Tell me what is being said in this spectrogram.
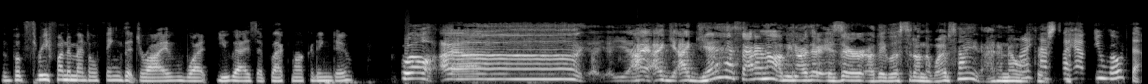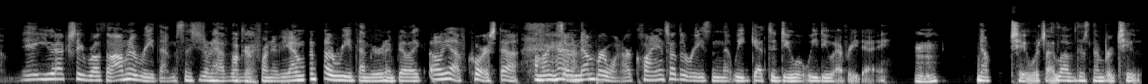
the three fundamental things that drive what you guys at Black Marketing do? Well, uh, I, I, I, guess I don't know. I mean, are there is there are they listed on the website? I don't know. I have, I have. You wrote them. You actually wrote them. I'm going to read them since you don't have them okay. in front of you. And once I read them, you're going to be like, oh yeah, of course, duh. Oh, yeah. So number one, our clients are the reason that we get to do what we do every day. Mm-hmm. Number two, which I love this number two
